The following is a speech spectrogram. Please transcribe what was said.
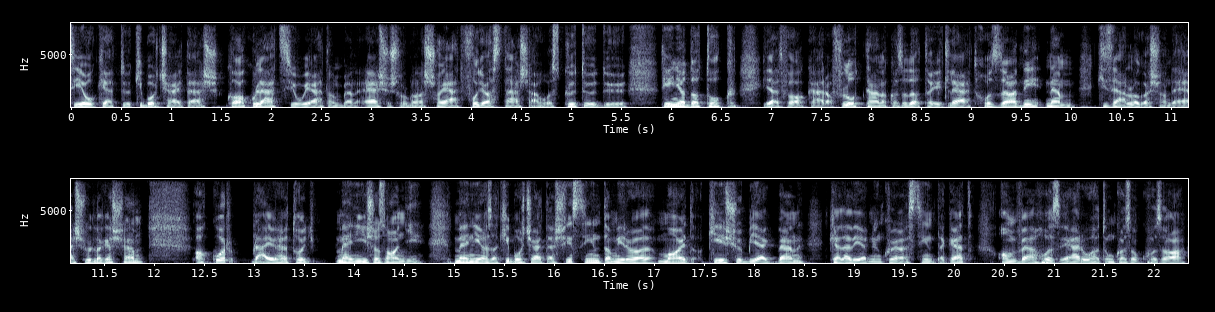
CO2 kibocsátás kalkulációját, amiben elsősorban a saját fogyasztásához kötődő tényadatok, illetve akár a flottának az adatait lehet hozzáadni, nem kizárólagosan, de elsődlegesen, akkor rájöhet, hogy mennyi is az annyi. Mennyi az a kibocsátási szint, amiről majd a későbbiekben kell elérnünk olyan szinteket, amivel hozzájárulhatunk azokhoz a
